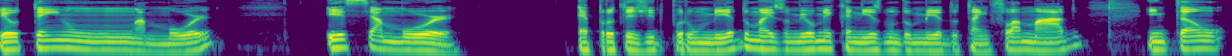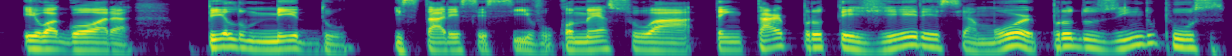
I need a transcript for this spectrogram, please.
eu tenho um amor, esse amor é protegido por um medo, mas o meu mecanismo do medo está inflamado. Então, eu agora, pelo medo estar excessivo, começo a tentar proteger esse amor produzindo pus.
